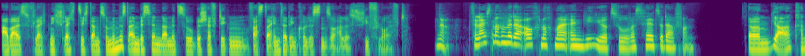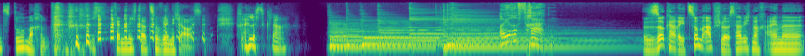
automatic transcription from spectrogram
Aber es ist vielleicht nicht schlecht, sich dann zumindest ein bisschen damit zu beschäftigen, was da hinter den Kulissen so alles schief läuft. Ja, vielleicht machen wir da auch noch mal ein Video zu. Was hältst du davon? Ähm, ja, kannst du machen. ich kenne mich da zu wenig aus. Alles klar. Eure Fragen. So, Kari, zum Abschluss habe ich noch eine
